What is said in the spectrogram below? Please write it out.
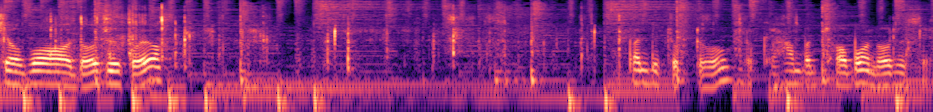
접어 넣어주고요. 반대쪽도 이렇게 한번 접어 넣어주세요.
